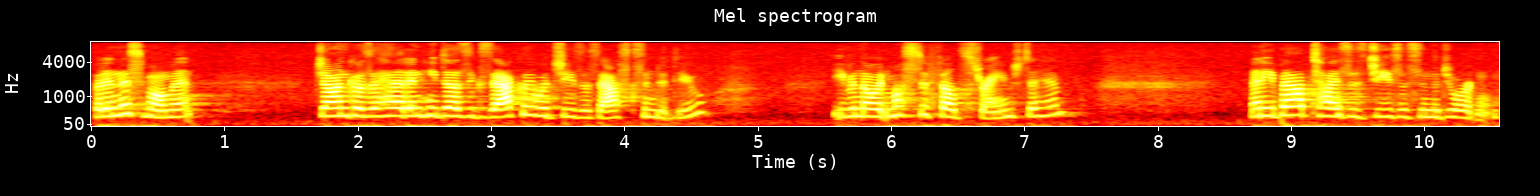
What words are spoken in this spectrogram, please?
But in this moment, John goes ahead and he does exactly what Jesus asks him to do, even though it must have felt strange to him. And he baptizes Jesus in the Jordan.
